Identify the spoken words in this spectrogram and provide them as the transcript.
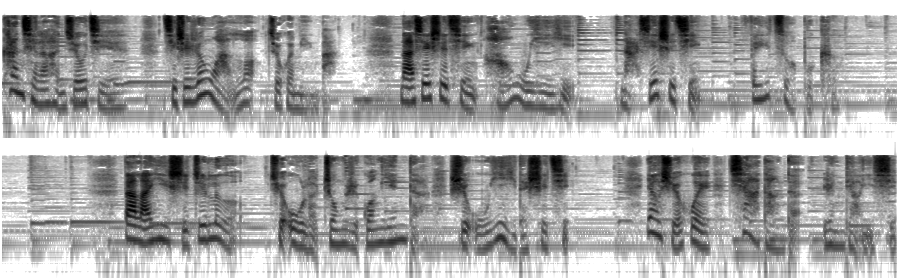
看起来很纠结，其实扔完了就会明白，哪些事情毫无意义，哪些事情非做不可。带来一时之乐，却误了终日光阴的是无意义的事情。要学会恰当的扔掉一些，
